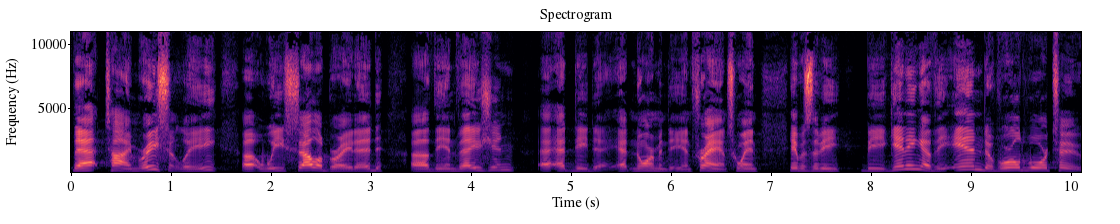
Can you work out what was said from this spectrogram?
that time. Recently, uh, we celebrated uh, the invasion at D Day, at Normandy in France, when it was the beginning of the end of World War II.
